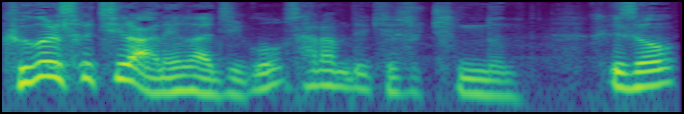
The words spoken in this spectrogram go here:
그걸 설치를 안 해가지고 사람들이 계속 죽는. 그래서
